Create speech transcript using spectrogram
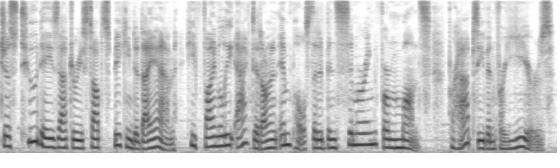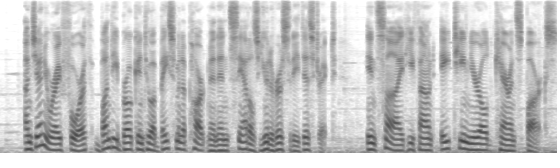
Just two days after he stopped speaking to Diane, he finally acted on an impulse that had been simmering for months, perhaps even for years. On January 4th, Bundy broke into a basement apartment in Seattle's University District. Inside, he found 18 year old Karen Sparks,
